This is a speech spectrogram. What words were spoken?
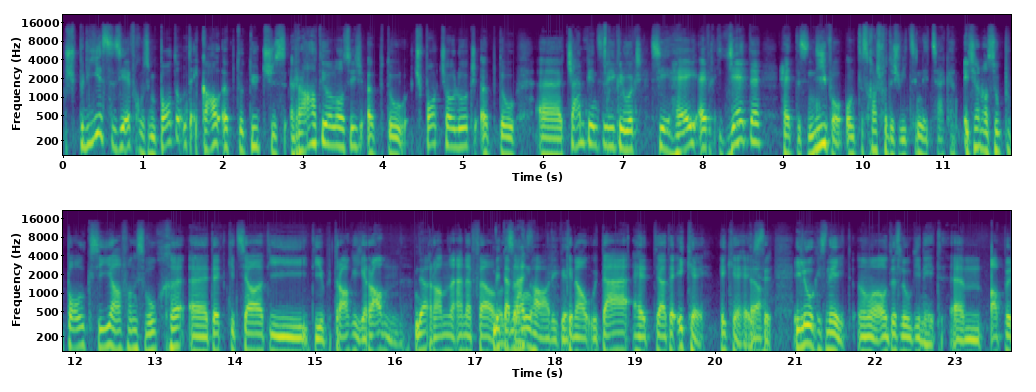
sprießen sie einfach aus dem Boden und egal, ob du deutsches Radio hörst, ob du die Sportshow schaust, ob du äh, Champions League schaust, sie haben einfach, jeder hat ein Niveau und das kannst du von den Schweizern nicht sagen. Ist ja noch Super Bowl gewesen, Anfangswoche. Äh, dort gibt's ja die, die Übertragung RAN. Ja. RAN NFL. Mit dem so. Langhaarigen. Genau. Und der hat ja der Ike. Ike heisst Ja. er. Ich schaue es nicht. Oh, das schaue ich nicht. Ähm, aber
